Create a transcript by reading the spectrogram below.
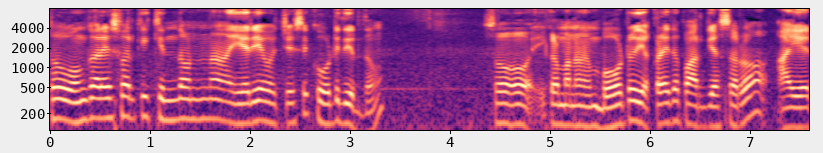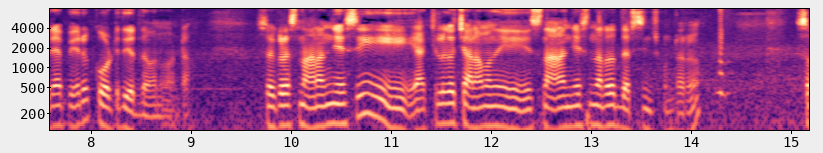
సో ఓంకారేశ్వర్కి కింద ఉన్న ఏరియా వచ్చేసి కోటి తీర్థం సో ఇక్కడ మనం బోటు ఎక్కడైతే పార్క్ చేస్తారో ఆ ఏరియా పేరు కోటి తీర్థం అనమాట సో ఇక్కడ స్నానం చేసి యాక్చువల్గా చాలామంది స్నానం చేసిన తర్వాత దర్శించుకుంటారు. సో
